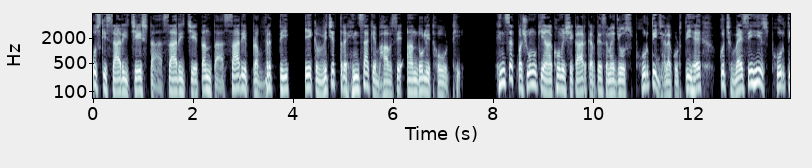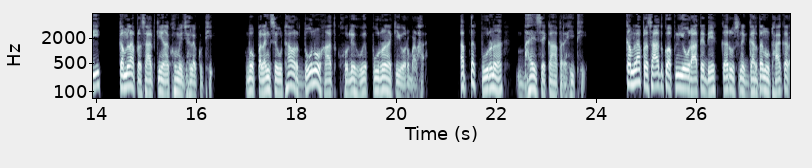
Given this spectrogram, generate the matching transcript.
उसकी सारी चेष्टा, सारी चेतनता, सारी प्रवृत्ति एक विचित्र हिंसा के भाव से आंदोलित हो उठी। हिंसक पशुओं की आँखों में शिकार करते समय जो स्फूर्ति झलक उठती है, कुछ वैसी ही स्फूर्ति कमला प्रसाद की आँखों में झलक उठी। वो पलंग से उठा और दोनों हाथ खोले हुए पूर्णा की ओर बढ़ा। अब तक पूर्णा भय से काँप रही थी। कमला प्रसाद को अपनी ओर आते देखकर उसने गर्दन उठाकर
